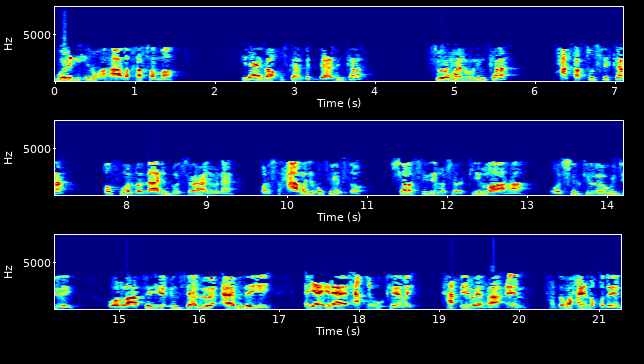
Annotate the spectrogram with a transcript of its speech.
weligii inuu ahaado khasama. Ilaahay baa qofkaan badbaadin kara soo hanuunin kara xaqa tusi kara qof walba maalin buu soo hanuunaa. Bal saxaabadii u fiirso shala sidii mushrikiin loo ahaa oo shirki loogu jiray oo laata iyo cuzaa loo caabudayey ayaa ilaahay xaqii u keenay. Xaqii bay raaceen. Hadda waxay noqdeen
